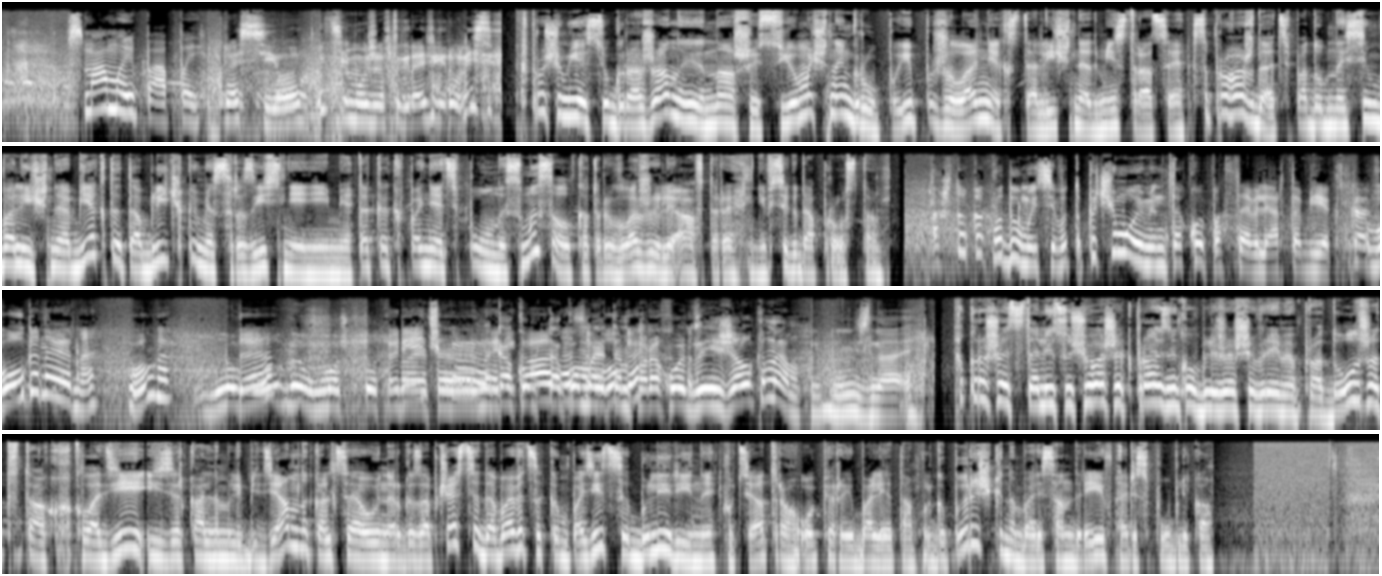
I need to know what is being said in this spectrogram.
с мамой и папой. Красиво. Мы уже фотографировались. Впрочем, есть у горожан и нашей съемочной группы и пожелания к столичной администрации сопровождать подобные символичные объекты табличками с разъяснениями, так как понять полный смысл, который вложили авторы, не всегда просто. А что, как вы думаете, вот почему именно такой поставили арт-объект? Волга, наверное? Волга? Ну, да? Волга, может, кто-то Речка, на, это, на каком-то таком этом пароход заезжал к нам? Не знаю. Украшать столицу Чувашии к празднику в ближайшее время продолжат. Так, к ладье и зеркальным лебедям на кольце у энергозапчасти добавится композиция балерины у театра, оперы и балета. Ольга Пырочкина, Борис Андреев, Республика.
